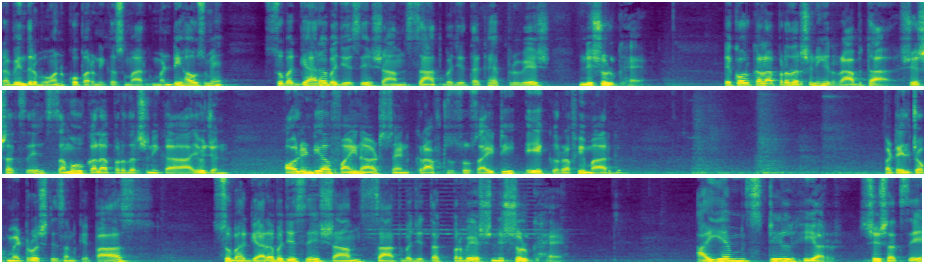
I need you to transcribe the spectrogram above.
रविंद्र भवन, कोपरनिकस मार्ग, मंडी हाउस में सुबह 11 बजे से शाम सात बजे तक है, प्रवेश निशुल्क है। एक और कला प्रदर्शनी, राबता, शीर्षक से समूह कला प्रदर्शनी का आयोजन All India Fine Arts and Craft Society एक रफी मार्ग, पटेल चौक मेट्रो स्टेशन के पास, सुबह 11 बजे से शाम 7 बजे तक प्रवेश निशुल्क है। आई एम स्टिल हियर शीर्षक से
